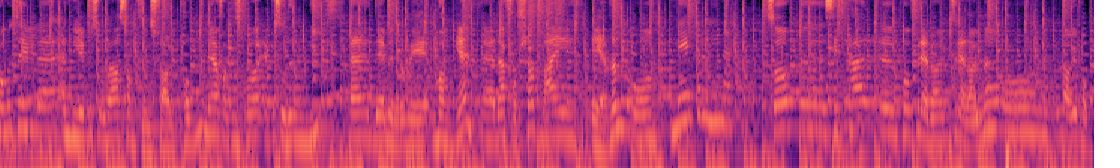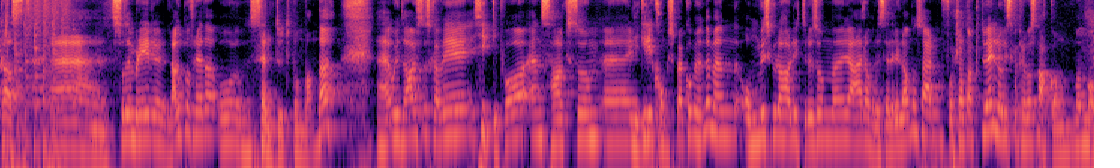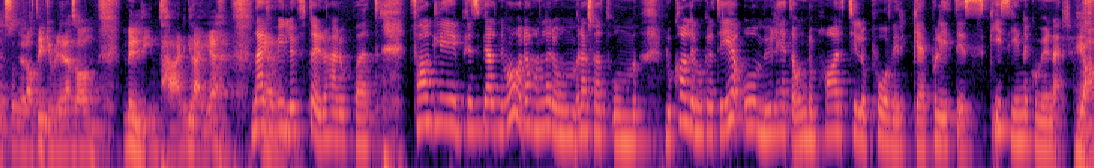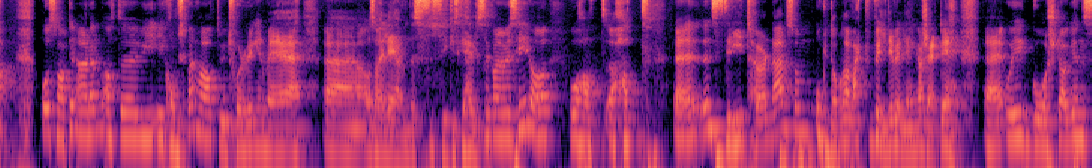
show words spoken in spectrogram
Velkommen til eh, en ny episode av Samfunnsfagpodden. Vi er faktisk på episode ni. Eh, Det begynner å bli mange. Eh, Det er fortsatt meg, Even, og Med Karoline. Som eh, sitter her eh, på fredag, fredagene og, og lager podkast. Så den blir lagd på fredag og sendt ut på mandag. Eh, Og i dag så skal vi kikke på en sak som eh, ligger i Kongsberg kommune, men om vi skulle ha lyttere som eh, er andre steder i landet, så er den fortsatt aktuell, og vi skal prøve å snakke om på en måte som gjør at det ikke blir en sånn veldig intern greie. Nei, for vi løfter jo det her opp på et faglig, prinsipielt nivå, og da handler det om, rett og slett om lokaldemokratiet og muligheter ungdom har til å påvirke politisk i sine kommuner. Ja, og saken er den at eh, vi i Kongsberg har hatt utfordringer med eh, altså elevenes psykiske helse, kan vi vel si, og, og hatt, hatt en stri tørn der som ungdommen har vært veldig, veldig engasjert i. Eh, og i gårsdagens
